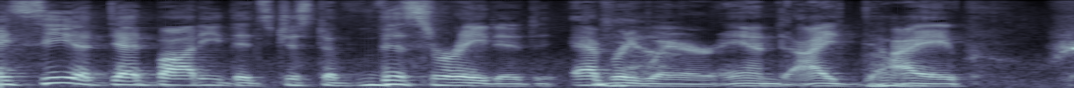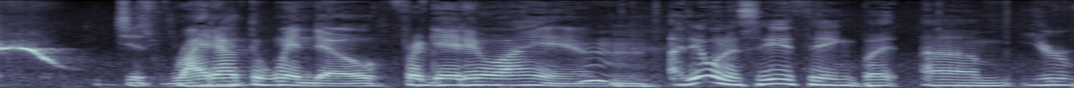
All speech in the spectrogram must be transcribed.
I see a dead body that's just eviscerated everywhere, and I I just right out the window forget who I am. I didn't want to say anything, but um, your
